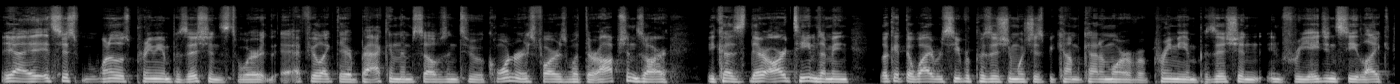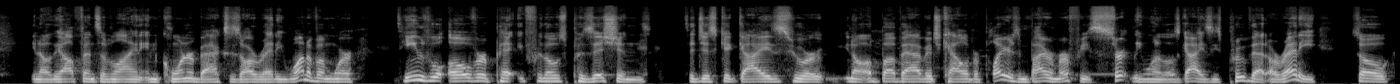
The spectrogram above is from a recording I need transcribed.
Yeah, it's just one of those premium positions to where I feel like they're backing themselves into a corner as far as what their options are because there are teams. I mean, look at the wide receiver position, which has become kind of more of a premium position in free agency, like you know, the offensive line and cornerbacks is already one of them where teams will overpay for those positions to just get guys who are, you know, above average caliber players. And Byron Murphy is certainly one of those guys. He's proved that already. So,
